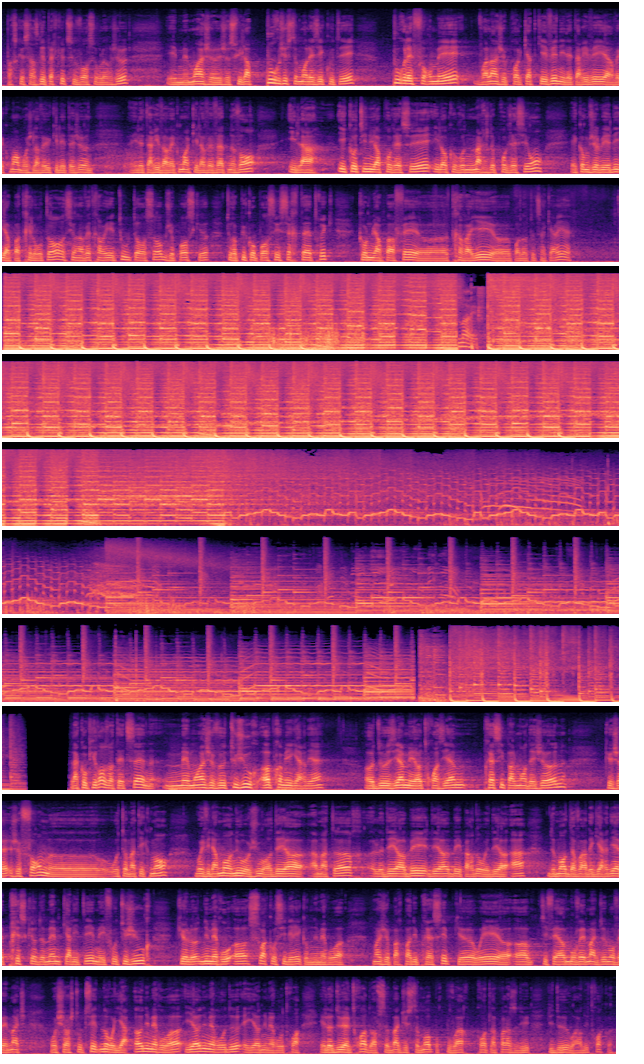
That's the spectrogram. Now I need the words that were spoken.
parce que ça se répercute souvent sur leur jeu. Et, mais moi, je, suis là pour justement les écouter, pour les former. Voilà, je prends le cas de Kevin, il est arrivé avec moi, bon, je l'avais eu qu'il était jeune, il est arrivé avec moi qu'il avait 29 ans. Il a il continue à progresser, il a encore une marge de progression. Et comme je lui ai dit il n'y a pas très longtemps, si on avait travaillé tout le temps ensemble, je pense que tu aurais pu compenser certains trucs qu'on ne lui a pas fait euh, travailler euh, pendant toute sa carrière. La concurrence doit être saine, mais moi je veux toujours un premier gardien, un deuxième et un troisième, principalement des jeunes, que je, forme euh, automatiquement. Bon, évidemment, nous, on joue en DA amateur. Le DAB, DAB pardon, et DAA demandent d'avoir des gardiens presque de même qualité, mais il faut toujours que le numéro 1 soit considéré comme numéro 1. Moi, je ne pars pas du principe que, oui, euh, ah, tu fais un mauvais match, deux mauvais matchs, on tout de suite. Non, il y a un numéro 1, il y a un numéro 2 et il y a un numéro 3. Et le 2 et le 3 doivent se battre justement pour pouvoir prendre la place du, du 2 voire du 3. Quoi.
